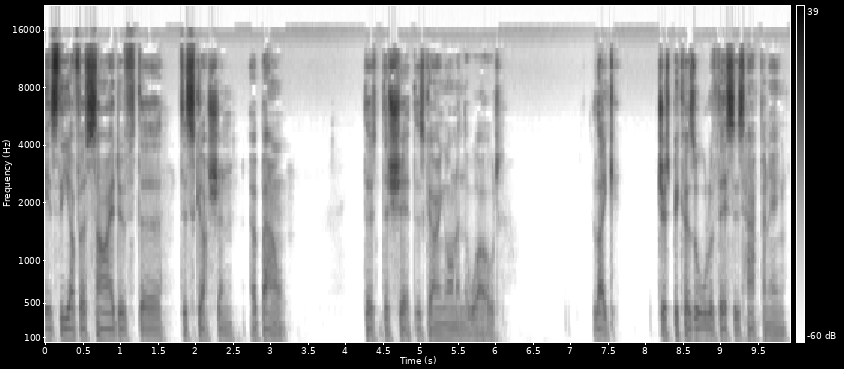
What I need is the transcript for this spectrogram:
it's the other side of the discussion about mm. the the shit that's going on in the world. Like just because all of this is happening,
